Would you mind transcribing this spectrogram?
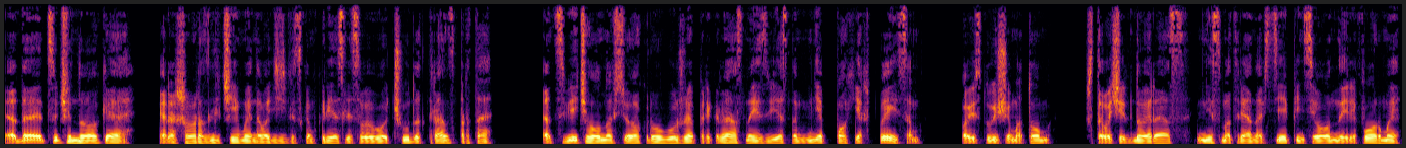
Адая Цучинока, хорошо различимый на водительском кресле своего чуда-транспорта, отсвечивал на всю округу уже прекрасно известным мне похерфейсом, повествующим о том, что в очередной раз, несмотря на все пенсионные реформы,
